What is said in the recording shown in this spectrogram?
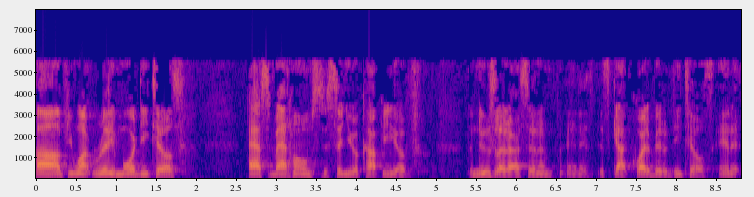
Uh, if you want really more details, ask Matt Holmes to send you a copy of the newsletter I sent him, and it, it's got quite a bit of details in it.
